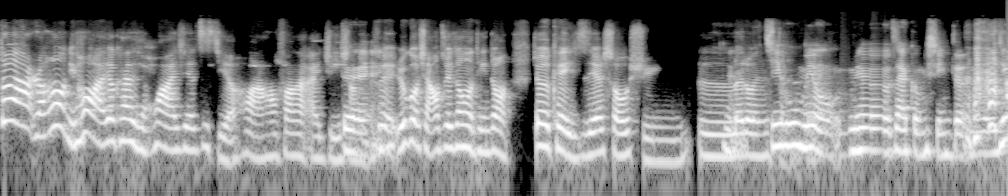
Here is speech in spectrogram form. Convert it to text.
对啊，然后你后来就开始画一些自己的画，然后放在 IG 上面。所以如果想要追踪的听众，就是可以直接搜寻。嗯，几乎没有没有在更新的，已经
